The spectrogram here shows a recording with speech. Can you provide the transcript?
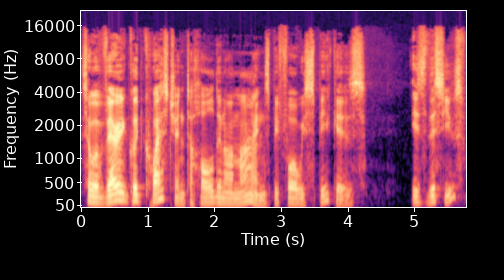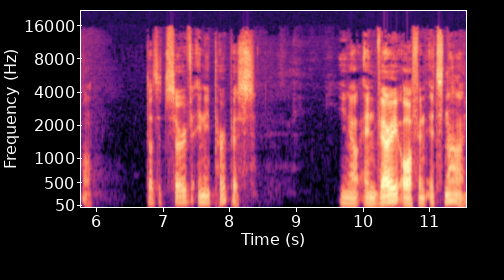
So, a very good question to hold in our minds before we speak is is this useful? Does it serve any purpose? You know, and very often it's not.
